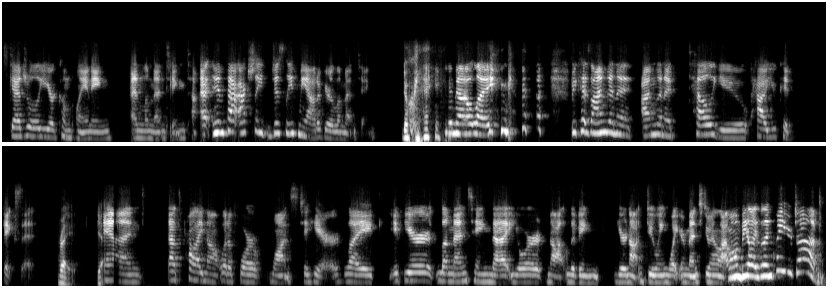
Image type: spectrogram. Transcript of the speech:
schedule your complaining and lamenting time. In fact, actually, just leave me out of your lamenting. okay You know, like because I'm gonna I'm gonna tell you how you could fix it, right and that's probably not what a four wants to hear. Like if you're lamenting that you're not living, you're not doing what you're meant to do in life, I'm gonna be like, then quit your job.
